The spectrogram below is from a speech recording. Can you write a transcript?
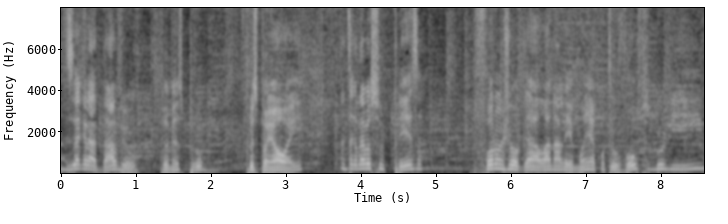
desagradável, pelo menos pro, pro espanhol aí, uma desagradável surpresa. Foram jogar lá na Alemanha contra o Wolfsburg e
